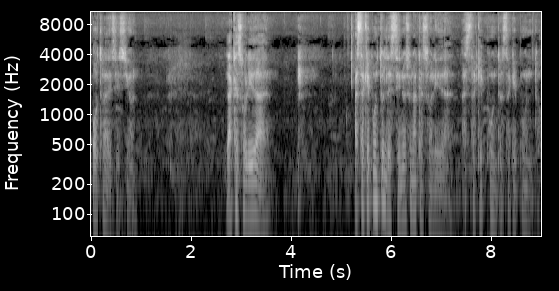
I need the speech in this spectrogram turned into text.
otra decisión. La casualidad. ¿Hasta qué punto el destino es una casualidad? ¿Hasta qué punto? ¿Hasta qué punto?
